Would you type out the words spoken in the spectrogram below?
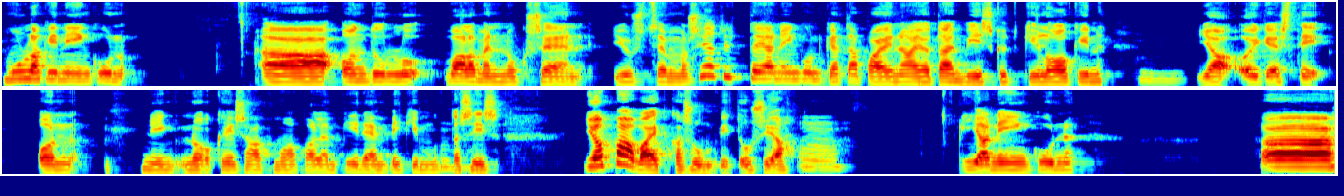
mullakin niin kuin, ää, on tullut valmennukseen just semmosia tyttöjä, niin kuin, ketä painaa jotain 50 kiloakin. Mm. Ja oikeasti on, niin, no okei, sä oot mua paljon pidempikin, mutta Mhm. siis jopa vaikka sun pituisia. Mm. Ja niin kuin, öö,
